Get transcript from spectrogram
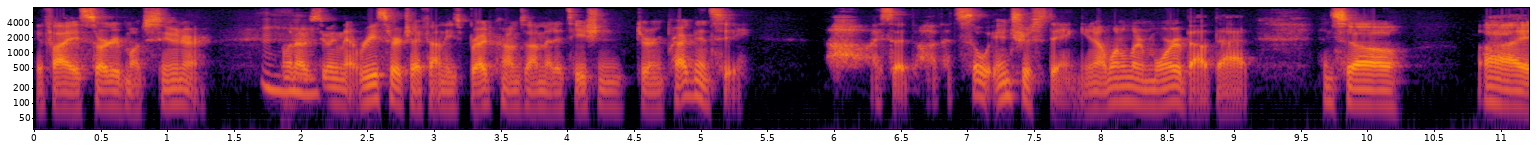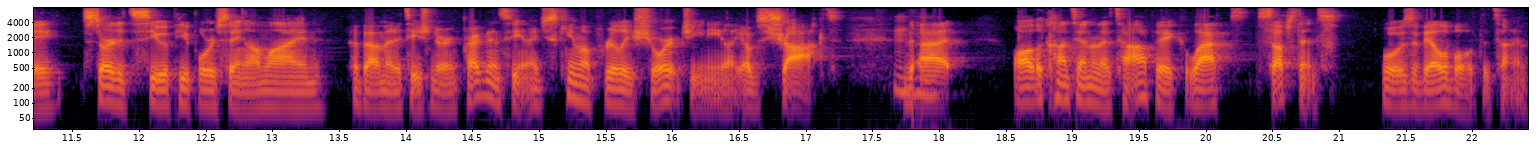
if I started much sooner? When I was mm-hmm. doing that research, I found these breadcrumbs on meditation during pregnancy. Oh, I said, oh, that's so interesting. You know, I want to learn more about that. And so I started to see what people were saying online about meditation during pregnancy. And I just came up really short, Jeanne. Like I was shocked mm-hmm. that all the content on the topic lacked substance, what was available at the time.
